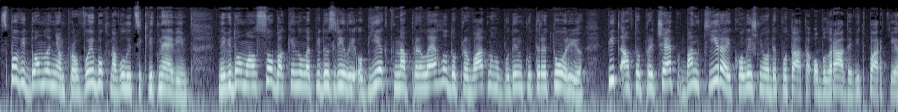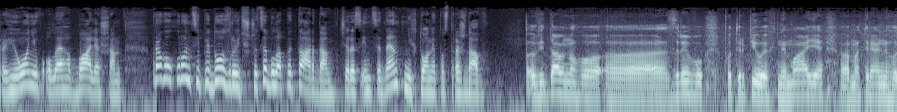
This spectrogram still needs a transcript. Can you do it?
з повідомленням про вибух на вулиці Квітневій. Невідома особа кинула підозрілий об'єкт на прилеглу до приватного будинку територію під автопричеп банкіра і колишнього депутата облради від партії регіонів Олега Баляша. Правоохоронці підозрюють, що це була петарда. Через інцидент ніхто не постраждав. Від давного е, зриву потерпілих немає, е, матеріального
